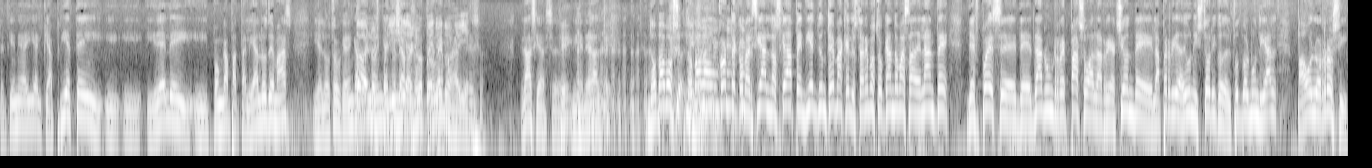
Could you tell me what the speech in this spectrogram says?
Usted tiene ahí el que apriete y, y, y- y dele y, y ponga a patalear a los demás y el otro que venga, Todos bueno, los venga, yo le arreglo el problema. Eso. Gracias, eh, mi general. Nos vamos, nos vamos a un corte comercial. Nos queda pendiente un tema que lo estaremos tocando más adelante, después eh, de dar un repaso a la reacción de la pérdida de un histórico del fútbol mundial, Paolo Rossi.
